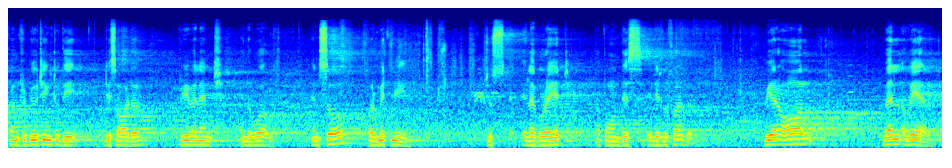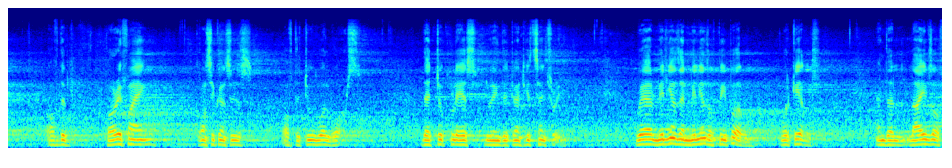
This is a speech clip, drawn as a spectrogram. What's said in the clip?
contributing to the disorder prevalent in the world. And so, permit me to elaborate upon this a little further. We are all well aware of the horrifying consequences of the two world wars that took place during the 20th century, where millions and millions of people were killed and the lives of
